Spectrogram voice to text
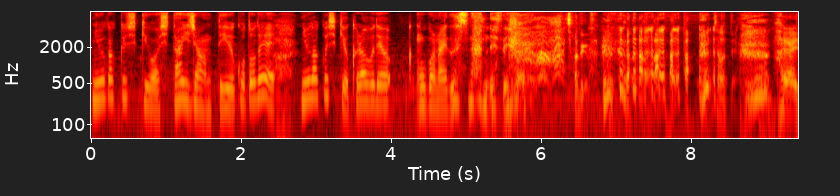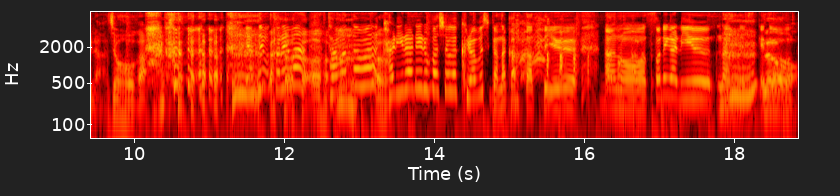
入学式はしたいじゃんっていうことではい。入学式をクラブでオーガナイズしたんですよ。ちょっと待ってください。ちょっと待って。早いな情報が。いやでもそれはたまたま借りられる場所がクラブしかなかったっていう あのそれが理由なんですけど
